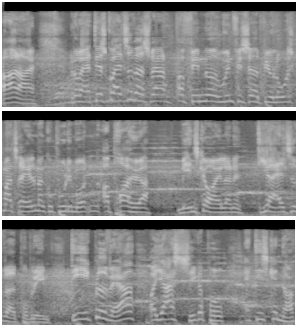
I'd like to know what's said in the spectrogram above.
Ah, nej. Ved du hvad, det skulle altid være svært at finde noget uinficeret biologisk materiale, man kunne putte i munden. Og prøv at høre, menneskeøjlerne, de har altid været et problem. Det er ikke blevet værre, og jeg er sikker på, at det skal nok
